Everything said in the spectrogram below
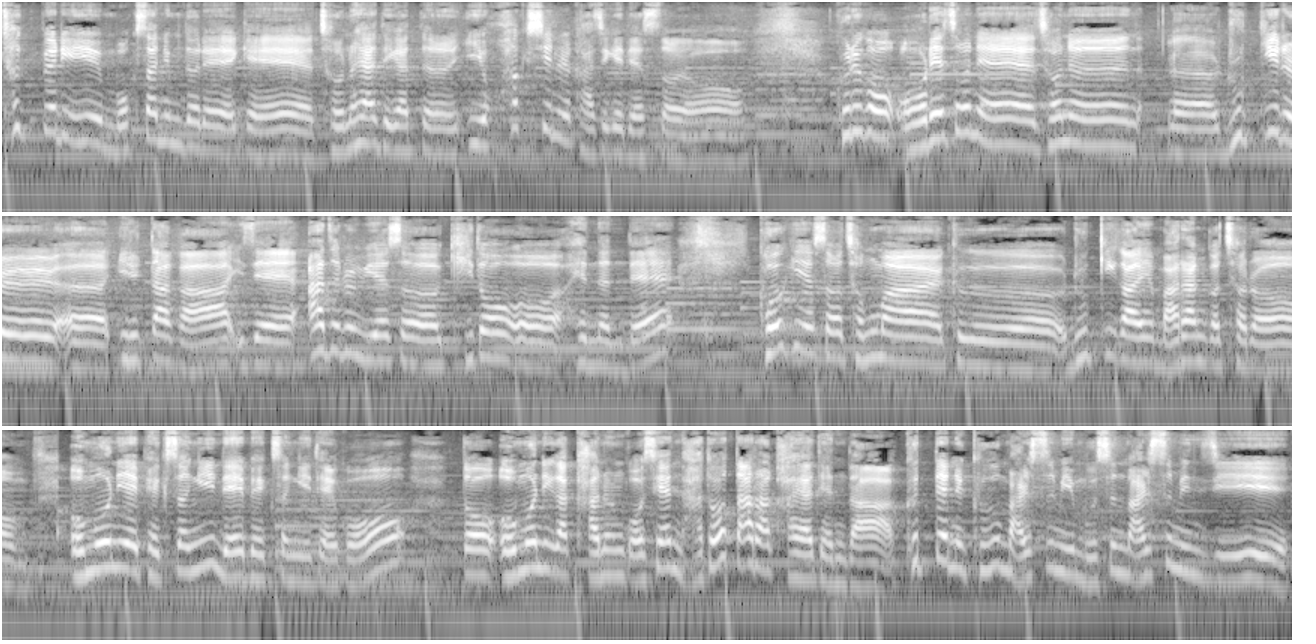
특별히 목사님들에게 전해야 되겠다는 이 확신을 가지게 됐어요. 그리고 오래전에 저는 어, 룻기를 어, 읽다가 이제 아들을 위해서 기도했는데 거기에서 정말 그 루키가 말한 것처럼 어머니의 백성이 내 백성이 되고 또 어머니가 가는 곳에 나도 따라가야 된다. 그때는 그 말씀이 무슨 말씀인지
